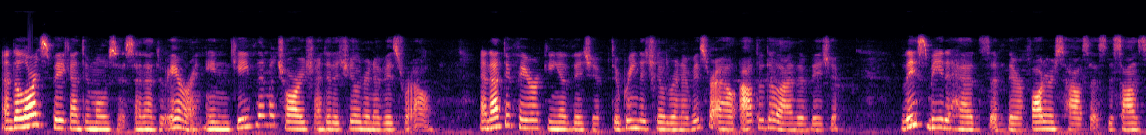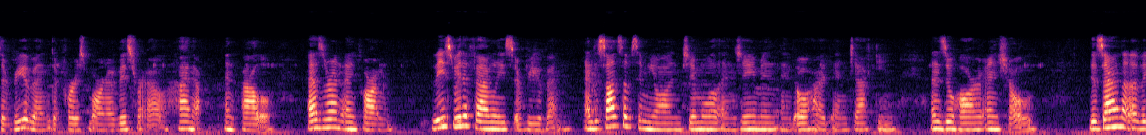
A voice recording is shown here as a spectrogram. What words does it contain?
And the Lord spake unto Moses and unto Aaron, and gave them a charge unto the children of Israel, and unto Pharaoh king of Egypt, to bring the children of Israel out of the land of Egypt. These be the heads of their fathers' houses, the sons of Reuben, the firstborn of Israel, Hanoch, and Pallu, Hezron, and Carmi. These be the families of Reuben. And the sons of Simeon, Jemuel, and Jamin, and Ohad, and Jachin, and Zohar, and Shaul the son of the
